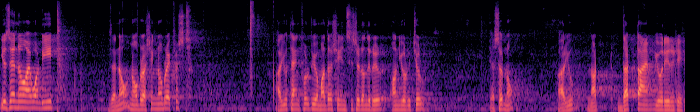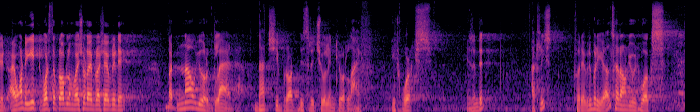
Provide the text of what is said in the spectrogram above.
You say, no, I want to eat. You say, no, no brushing, no breakfast. Are you thankful to your mother, she insisted on the… on your ritual? Yes or no? Are you? Not… that time you were irritated, I want to eat, what's the problem, why should I brush every day? But now you're glad that she brought this ritual into your life. It works, isn't it? At least for everybody else around you, it works.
